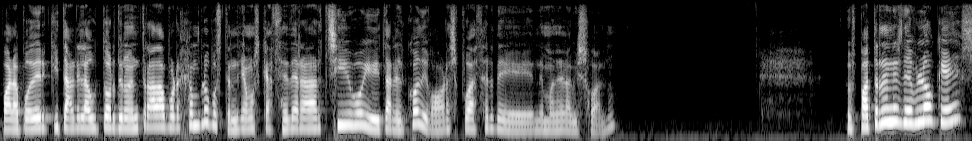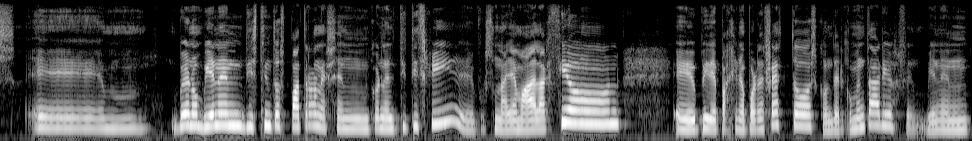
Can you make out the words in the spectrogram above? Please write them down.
para poder quitar el autor de una entrada, por ejemplo, pues tendríamos que acceder al archivo y editar el código. Ahora se puede hacer de, de manera visual. ¿no? Los patrones de bloques bueno, vienen distintos patrones con el TT3, eh, pues una llamada a la acción, eh, pide página por defecto, esconder comentarios, vienen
